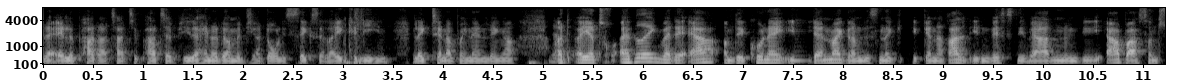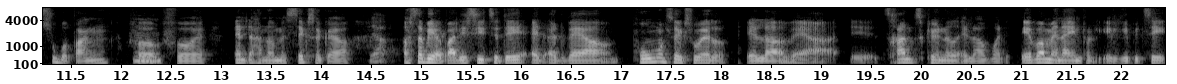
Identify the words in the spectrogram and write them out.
70% af alle par, der tager til parterapi, der handler det om, at de har dårlig sex, eller ikke kan lide hende, eller ikke tænder på hinanden længere. Ja. Og, og jeg, tror, jeg ved ikke, hvad det er, om det kun er i Danmark, eller om det sådan er generelt i den vestlige verden, men vi er bare sådan super bange for, mm. for øh, alt, der har noget med sex at gøre. ja. Og så vil jeg bare lige sige til det, at at være homoseksuel, eller være øh, transkønnet, eller whatever man er inden for LGBT, det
